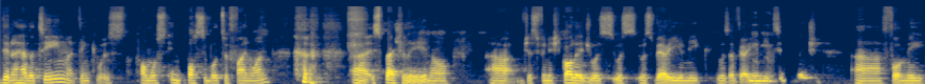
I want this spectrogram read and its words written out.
didn't have a team i think it was almost impossible to find one uh, especially you know uh, just finished college was was was very unique. It was a very mm-hmm. unique situation uh, for me.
